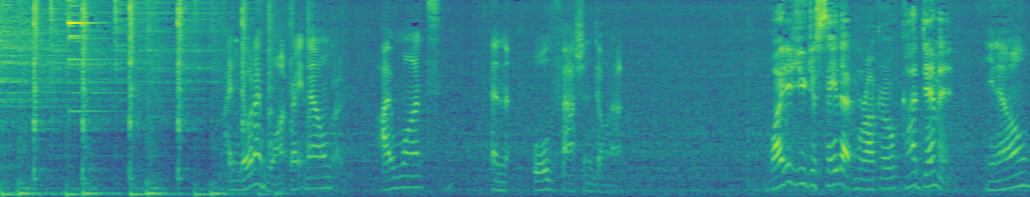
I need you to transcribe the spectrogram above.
I know what I want right now. I want an old fashioned donut. Why did you just say that, Morocco? God damn it. You know?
